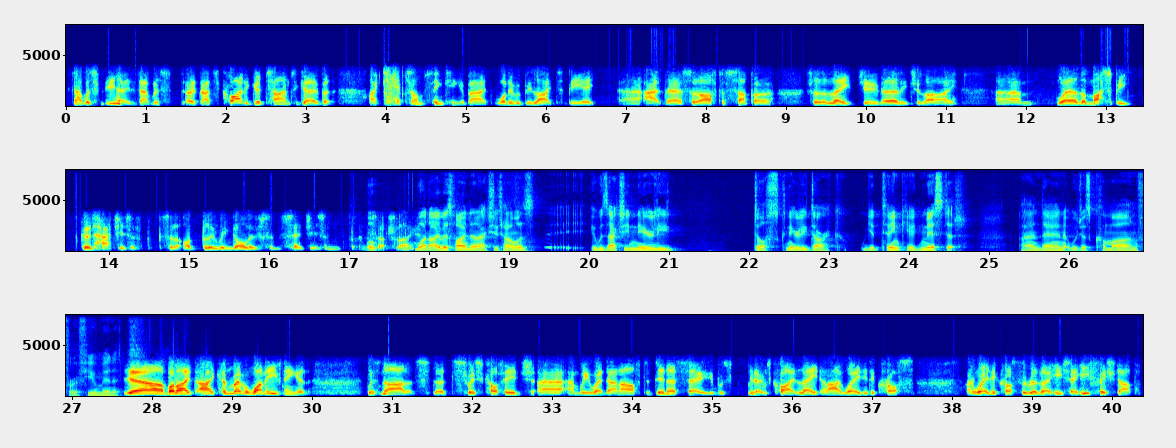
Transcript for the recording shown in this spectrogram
that was you know that was uh, that's quite a good time to go, but. I kept on thinking about what it would be like to be uh, out there sort of after supper, sort of late June, early July, um, where there must be good hatches of sort of odd blue-winged olives and sedges and, and well, such like. What I was finding actually, Tom, was it was actually nearly dusk, nearly dark. You'd think you'd missed it, and then it would just come on for a few minutes. Yeah, well, I I can remember one evening at with Niall at, at Swiss Cottage, uh, and we went down after dinner. So it was, you know, it was quite late, and I waded across. I waded across the river. He said he fished up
